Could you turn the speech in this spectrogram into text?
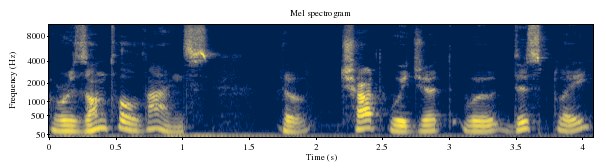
horizontal lines the chart widget will display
